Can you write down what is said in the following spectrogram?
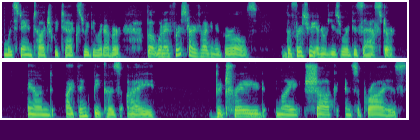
We stay in touch, we text, we do whatever. But when I first started talking to girls, the first few interviews were a disaster. And I think because I betrayed my shock and surprise,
